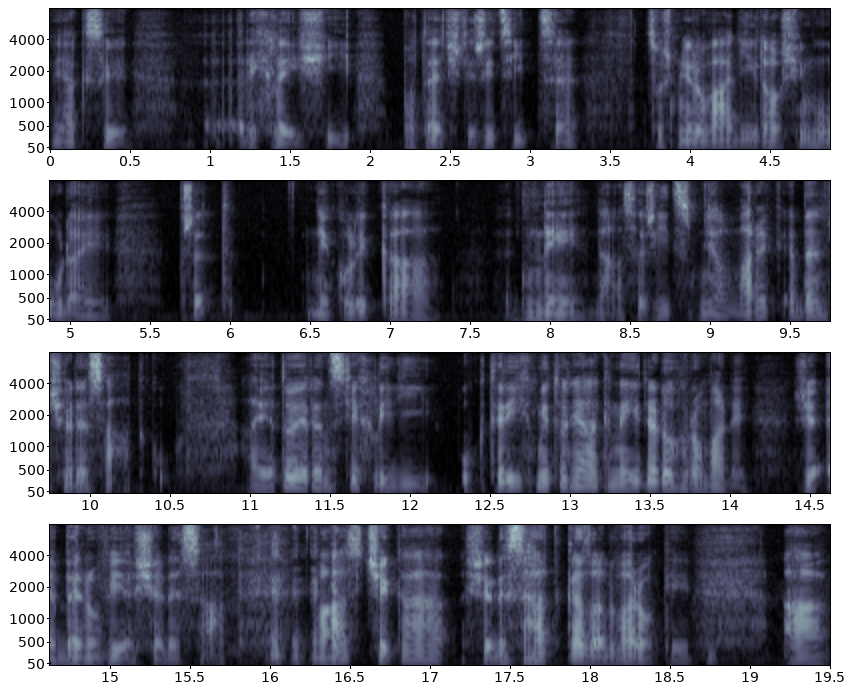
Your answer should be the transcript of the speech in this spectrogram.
jaksi eh, rychlejší po té čtyřicítce, což mě dovádí k dalšímu údaji. Před několika dny, dá se říct, měl Marek Eben 60. A je to jeden z těch lidí, u kterých mi to nějak nejde dohromady, že Ebenovi je 60. Vás čeká 60 za dva roky. A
